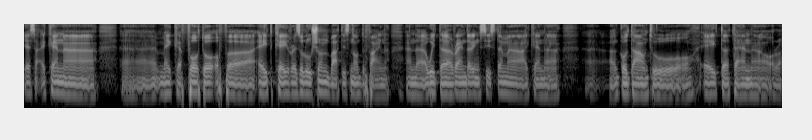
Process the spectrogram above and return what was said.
yes I can uh, make a photo of uh, 8K resolution, but it's not defined. And uh, with the rendering system, I can go down to 8, 10, or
